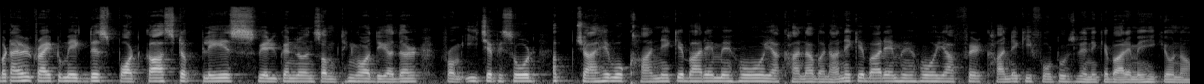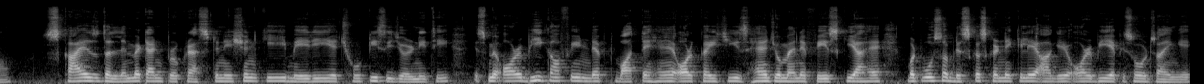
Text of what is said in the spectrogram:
but I will try to make this podcast a place where you can learn something और the other from each episode अब चाहे वो खाने के बारे में हो या खाना बनाने के बारे में हो या फिर खाने की फ़ोटोज़ लेने के बारे में ही क्यों ना हो। Sky is the limit and procrastination की मेरी ये छोटी सी जर्नी थी। इसमें और भी काफ़ी इनडेप्थ बातें हैं और कई चीज़ हैं जो मैंने फ़ेस किया है बट वो सब डिस्कस करने के लिए आगे और भी एपिसोड्स आएँगे।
